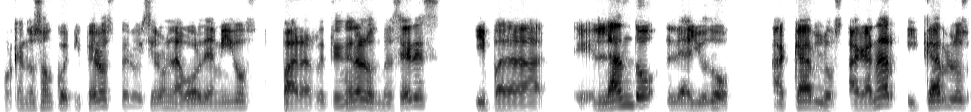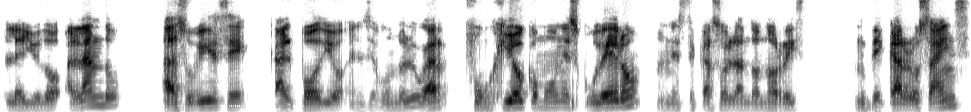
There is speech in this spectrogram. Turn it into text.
porque no son coequiperos, pero hicieron labor de amigos para retener a los Mercedes. y para eh, Lando le ayudó a Carlos a ganar y Carlos le ayudó a Lando a subirse al podio en segundo lugar. Fungió como un escudero, en este caso Lando Norris de Carlos Sainz,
